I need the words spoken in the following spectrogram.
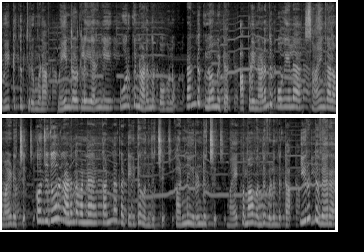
வீட்டுக்கு திரும்பினா. மெயின் ரோட்ல இறங்கி ஊருக்கு நடந்து போகணும். ரெண்டு கிலோமீட்டர் அப்படி நடந்து போகையில சாயங்காலம் ஆயிடுச்சு. கொஞ்ச தூரம் நடந்தவன கண்ணை கட்டிக்கிட்டு வந்துச்சு. கண்ணு இருண்டுச்சு. மயக்கமா வந்து விழுந்துட்டா. இருட்டு வேற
